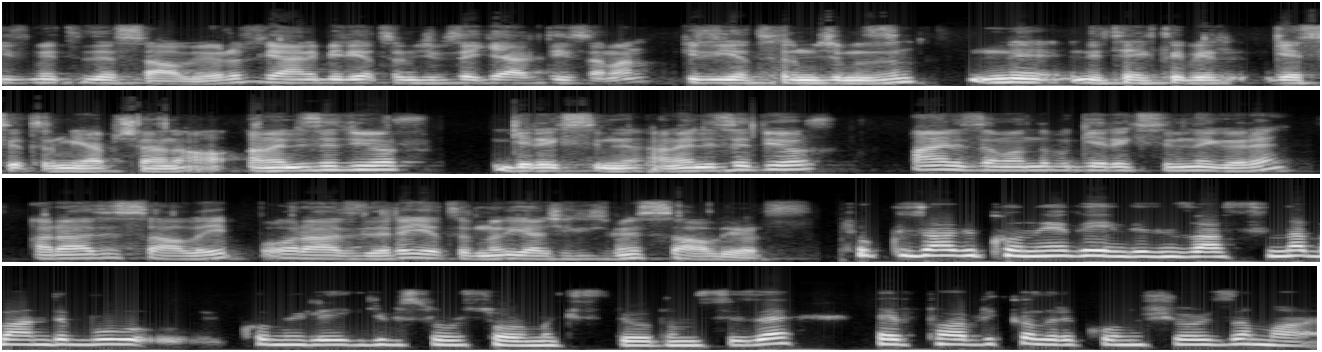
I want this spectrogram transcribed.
hizmeti de sağlıyoruz. Yani bir yatırımcı bize geldiği zaman biz yatırımcımızın ne nitelikte bir GES yatırımı yapacağını analiz ediyor, gereksinimini analiz ediyor. Aynı zamanda bu gereksinimine göre arazi sağlayıp o arazilere yatırımları gerçekleştirmesi sağlıyoruz. Çok güzel bir konuya değindiniz aslında. Ben de bu konuyla ilgili bir soru sormak istiyordum size. Hep fabrikaları konuşuyoruz ama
